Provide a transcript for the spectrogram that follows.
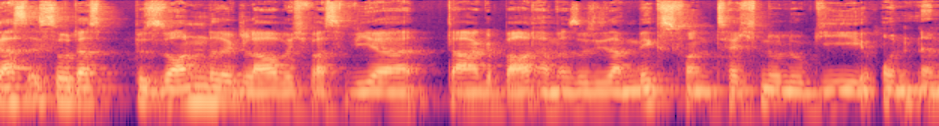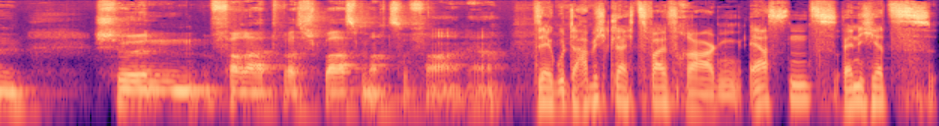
das ist so das Besondere, glaube ich, was wir da gebaut haben. Also dieser Mix von Technologie und einem schönen Fahrrad, was Spaß macht zu fahren. Ja. Sehr gut, da habe ich gleich zwei Fragen. Erstens, wenn ich jetzt,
